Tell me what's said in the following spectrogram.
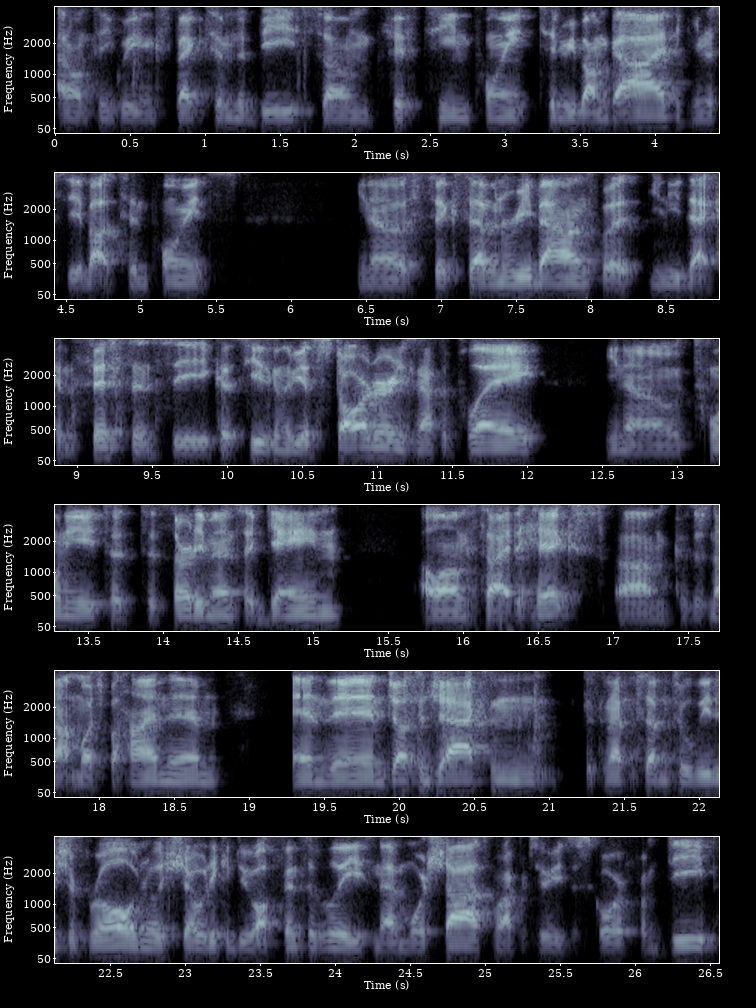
I don't think we can expect him to be some 15 point, 10 rebound guy. I think you're going to see about 10 points, you know, six, seven rebounds, but you need that consistency because he's going to be a starter. He's going to have to play, you know, 20 to, to 30 minutes a game alongside Hicks because um, there's not much behind them. And then Justin Jackson is going to have to step into a leadership role and really show what he can do offensively. He's going to have more shots, more opportunities to score from deep.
